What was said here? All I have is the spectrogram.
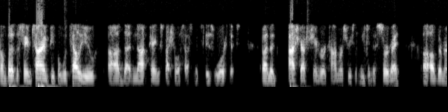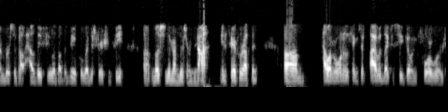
Um, but at the same time, people would tell you uh, that not paying special assessments is worth it. Uh, the Oshkosh Chamber of Commerce recently did a survey uh, of their members about how they feel about the vehicle registration fee. Uh, most of the members are not in favor of it. Um, however, one of the things that I would like to see going forward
